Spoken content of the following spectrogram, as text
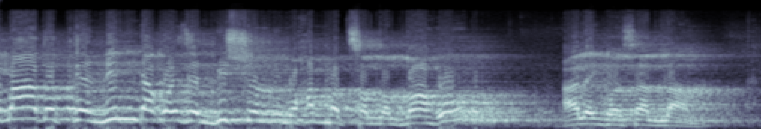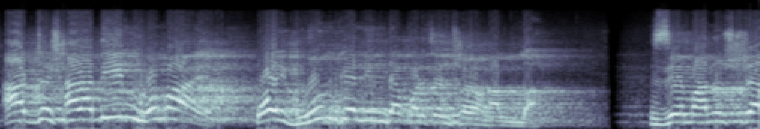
ইবাদতকে নিন্দা করেছেন বিশ্বনবী মোহাম্মদ সাল্লাল্লাহু আলাইহি ওয়াসাল্লাম। আর যে সারাদিন ঘুমায়, ওই ঘুমকে নিন্দা করেছেন স্বয়ং আল্লাহ। যে মানুষটা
